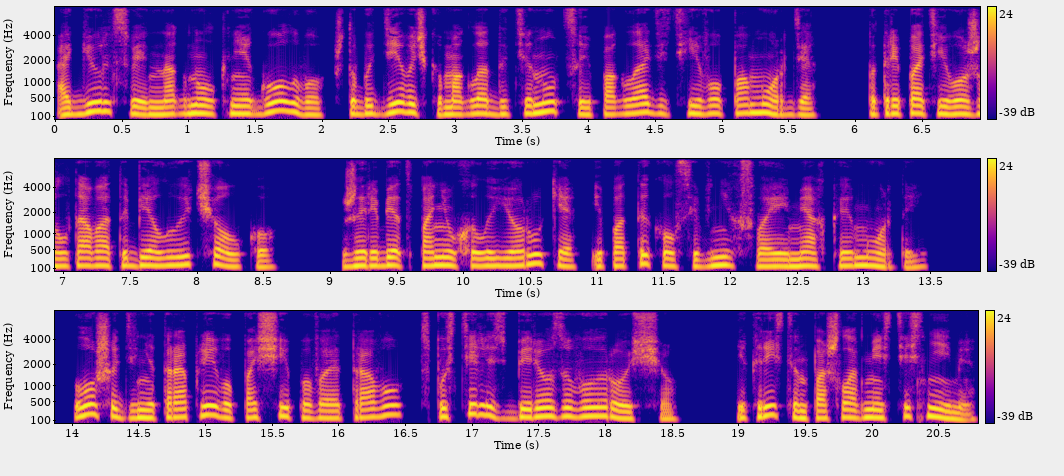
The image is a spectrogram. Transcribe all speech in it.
а Гюльцвейн нагнул к ней голову, чтобы девочка могла дотянуться и погладить его по морде, потрепать его желтовато-белую челку. Жеребец понюхал ее руки и потыкался в них своей мягкой мордой. Лошади, неторопливо пощипывая траву, спустились в березовую рощу, и Кристин пошла вместе с ними.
